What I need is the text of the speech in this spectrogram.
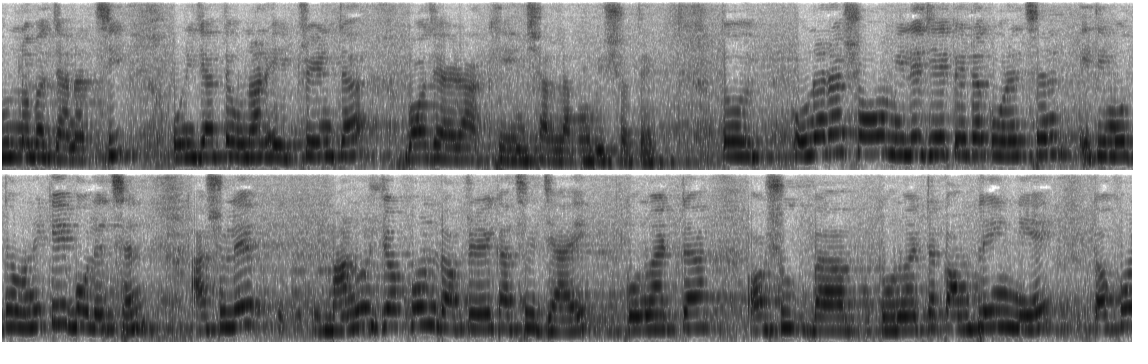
ধন্যবাদ জানাচ্ছি। উনি যাতে ওনার এই ট্রেনটা বজায় রাখে ইনশাল্লাহ ভবিষ্যতে। তো ওনারা সহ মিলে যেহেতু এটা করেছেন, ইতিমধ্যে অনেকেই বলেছেন, আসলে মানুষ যখন ডক্টরের কাছে যায়, কোনো একটা অসুখ বা কোনো একটা কমপ্লেইন নিয়ে, তখন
